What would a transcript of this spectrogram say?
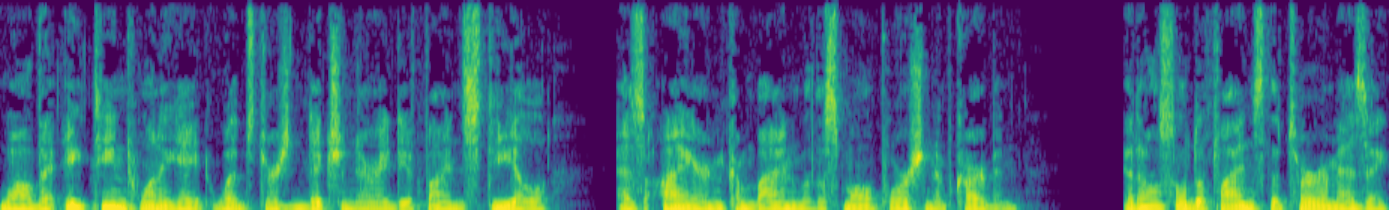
While the 1828 Webster's Dictionary defines steel as iron combined with a small portion of carbon, it also defines the term as a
